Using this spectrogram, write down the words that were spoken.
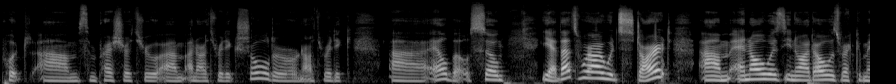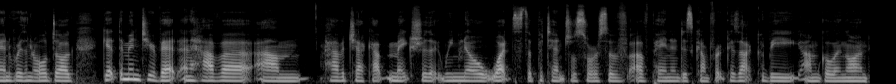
put um, some pressure through um, an arthritic shoulder or an arthritic uh, elbow. So yeah that's where i would start. Um, and always you know i'd always recommend with an old dog get them into your vet and have a um, have a checkup make sure that we know what's the potential source of, of pain and discomfort because that could be um, going on.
